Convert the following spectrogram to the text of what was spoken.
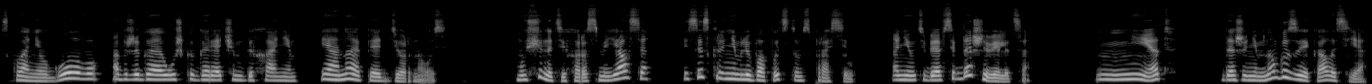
склонил голову, обжигая ушко горячим дыханием, и оно опять дернулось. Мужчина тихо рассмеялся и с искренним любопытством спросил. «Они у тебя всегда шевелятся?» «Нет», — даже немного заикалась я.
